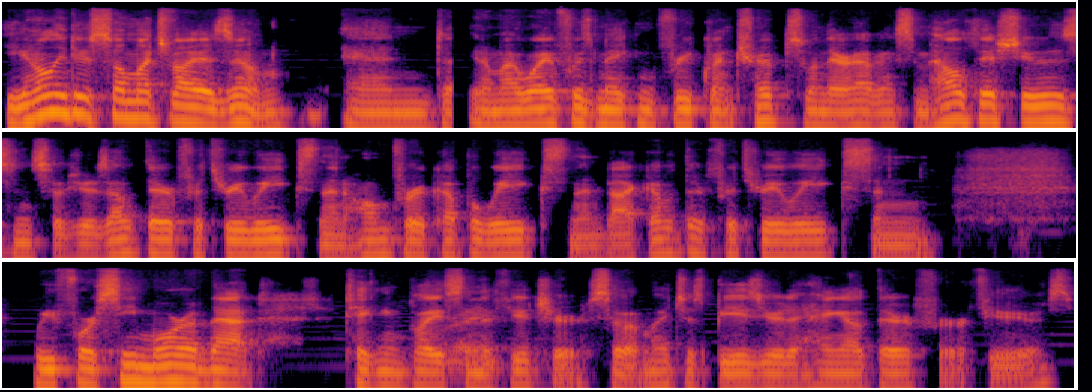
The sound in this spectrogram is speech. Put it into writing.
You can only do so much via Zoom. And, you know, my wife was making frequent trips when they were having some health issues. And so she was out there for three weeks, and then home for a couple weeks, and then back out there for three weeks. And we foresee more of that taking place right. in the future. So it might just be easier to hang out there for a few years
